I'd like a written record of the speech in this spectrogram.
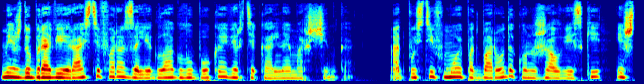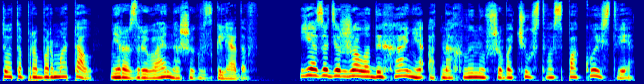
Между бровей Растифора залегла глубокая вертикальная морщинка. Отпустив мой подбородок, он сжал виски и что-то пробормотал, не разрывая наших взглядов. Я задержала дыхание от нахлынувшего чувства спокойствия,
